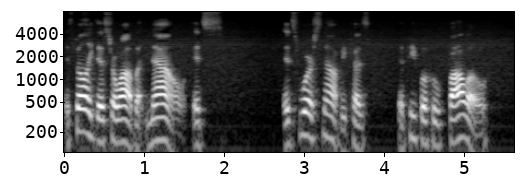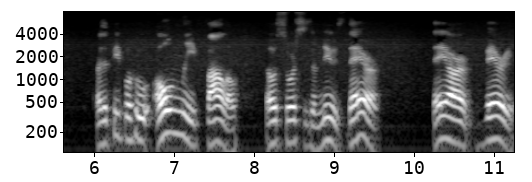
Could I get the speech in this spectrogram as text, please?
it's been like this for a while, but now it's it's worse now because the people who follow or the people who only follow those sources of news, they are they are very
